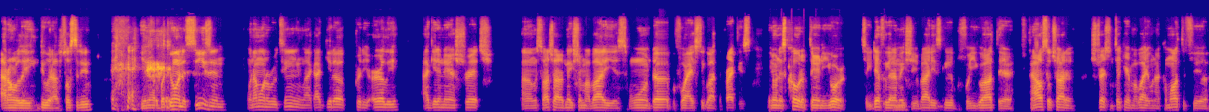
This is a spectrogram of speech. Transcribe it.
I don't really do what I'm supposed to do, you know. But during the season, when I'm on a routine, like I get up pretty early, I get in there and stretch, um, so I try to make sure my body is warmed up before I actually go out to practice. You know, and it's cold up there in New York, So you definitely got to make sure your body is good before you go out there. I also try to stretch and take care of my body when I come off the field,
